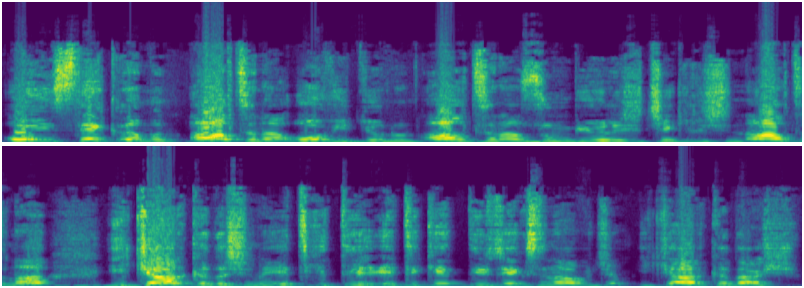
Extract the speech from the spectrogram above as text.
O Instagram'ın altına, o videonun altına, Zoom biyoloji çekilişinin altına iki arkadaşını etiketi, etiketleyeceksin abicim. İki arkadaş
